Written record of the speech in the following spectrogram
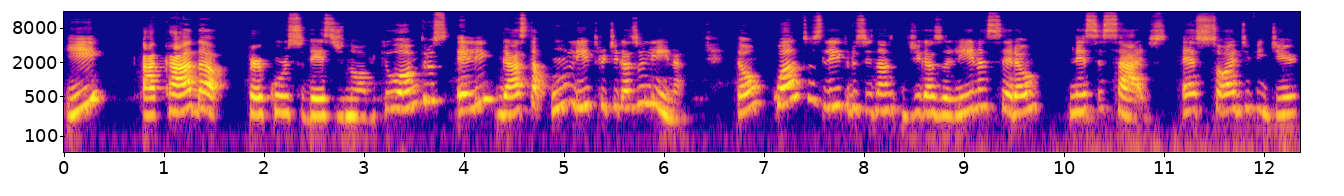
E a cada percurso desse de 9 quilômetros, ele gasta 1 litro de gasolina. Então, quantos litros de, de gasolina serão necessários? É só dividir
